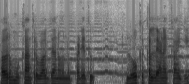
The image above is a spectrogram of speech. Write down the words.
ಅವರ ಮುಖಾಂತರ ವಾಗ್ದಾನವನ್ನು ಪಡೆದು ಲೋಕ ಕಲ್ಯಾಣಕ್ಕಾಗಿ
